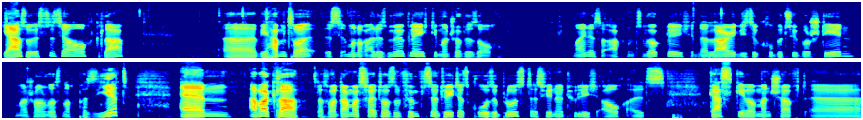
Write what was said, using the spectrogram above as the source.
ja, so ist es ja auch, klar. Äh, wir haben zwar, ist immer noch alles möglich, die Mannschaft ist auch meines Erachtens wirklich in der Lage, diese Gruppe zu überstehen. Mal schauen, was noch passiert. Ähm, aber klar, das war damals 2015 natürlich das große Plus, dass wir natürlich auch als Gastgebermannschaft äh,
